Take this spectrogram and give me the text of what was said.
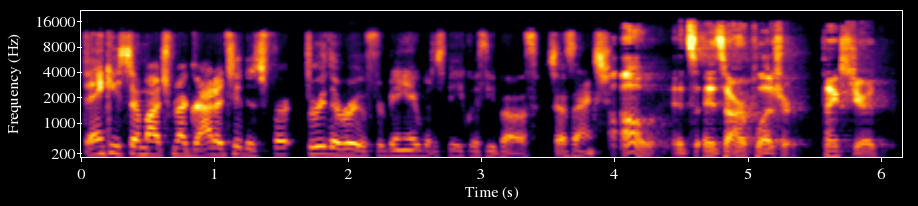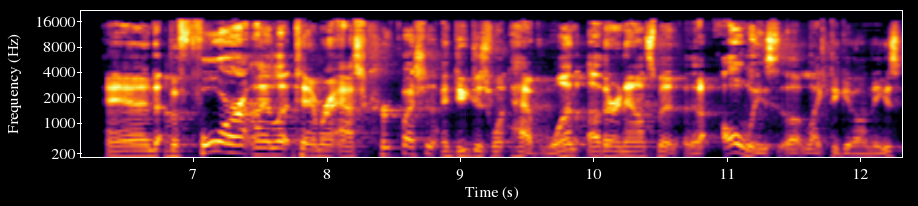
Thank you so much. My gratitude is for, through the roof for being able to speak with you both. So thanks. Oh, it's it's our pleasure. Thanks, Jared. And before I let Tamara ask her question, I do just want to have one other announcement that I always uh, like to give on these.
